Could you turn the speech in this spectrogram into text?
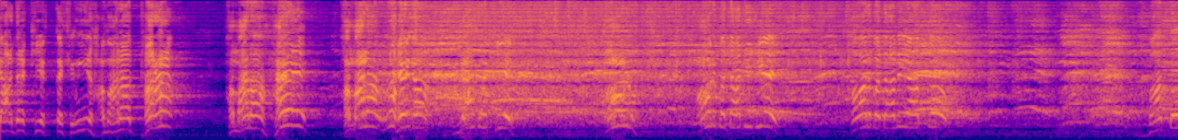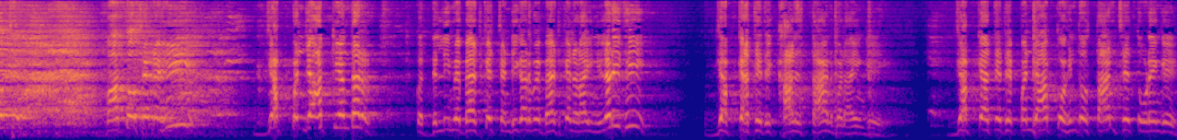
याद रखिए, कश्मीर हमारा था, हमारा है, हमारा रहेगा। याद रखिए। और और बता दीजिए। और बता दें आपको। बातों से बातों से नहीं, जब पंजाब के अंदर को दिल्ली में बैठ के, चंडीगढ़ में बैठ के लड़ाई नहीं लड़ी थी, जब कहते थे खालिस्तान बनाएँगे, जब कहते थे पंजाब को हिंदुस्तान से तोड़ेंगे,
